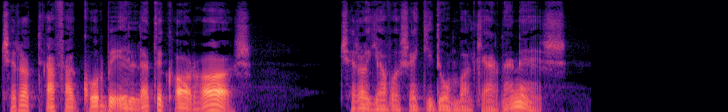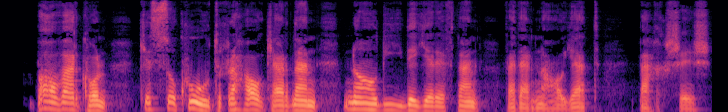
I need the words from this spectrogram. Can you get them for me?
چرا تفکر به علت کارهاش؟ چرا یواشکی دنبال کردنش؟ باور کن که سکوت رها کردن نادیده گرفتن و در نهایت بخشش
